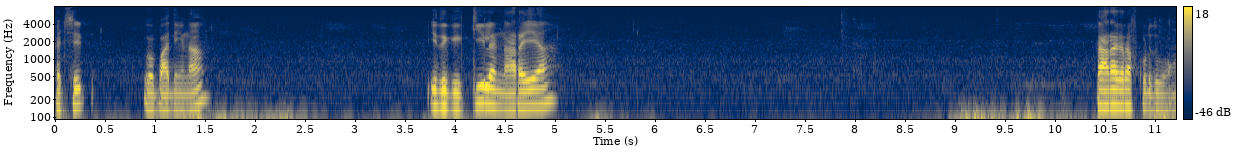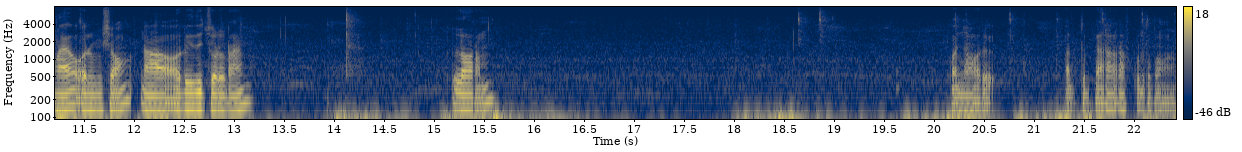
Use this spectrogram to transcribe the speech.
ஹெட்ஸ் இட் இப்போ பார்த்தீங்கன்னா இதுக்கு கீழே நிறையா பேராகிராஃப் கொடுத்துக்கோங்க. ஒரு நிமிஷம். நான் ஒரு இது சொல்கிறேன் லோரம் கொஞ்சம் ஒரு பத்து பேராகிராஃப் கொடுத்துக்கோங்க.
